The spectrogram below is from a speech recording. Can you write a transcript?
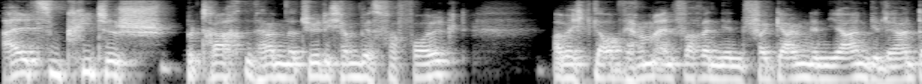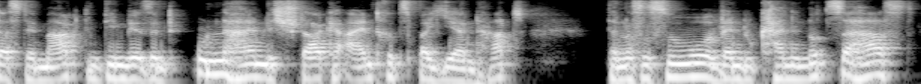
allzu kritisch betrachtet haben. Natürlich haben wir es verfolgt, aber ich glaube, wir haben einfach in den vergangenen Jahren gelernt, dass der Markt, in dem wir sind, unheimlich starke Eintrittsbarrieren hat. Dann ist es so, wenn du keine Nutzer hast,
